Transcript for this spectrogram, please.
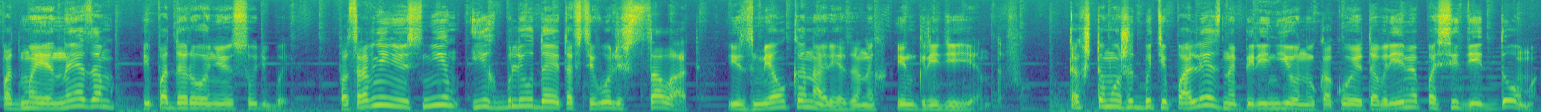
под майонезом и под иронию судьбы. По сравнению с ним, их блюдо – это всего лишь салат из мелко нарезанных ингредиентов. Так что может быть и полезно периньону какое-то время посидеть дома.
